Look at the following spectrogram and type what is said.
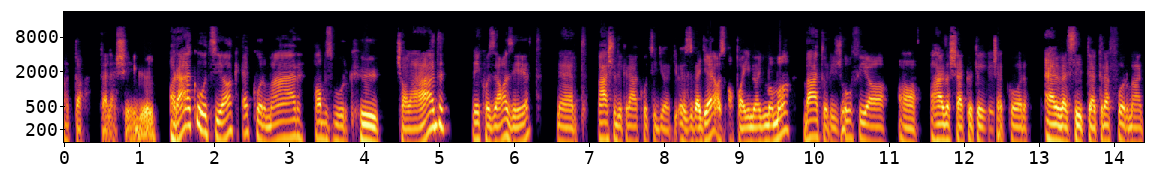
adta feleségül. A Rákóciak ekkor már Habsburg hő család, méghozzá azért, mert második Rákóczi György özvegye, az apai nagymama, Bátori Zsófia a, a házasságkötésekor elveszített reformát,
